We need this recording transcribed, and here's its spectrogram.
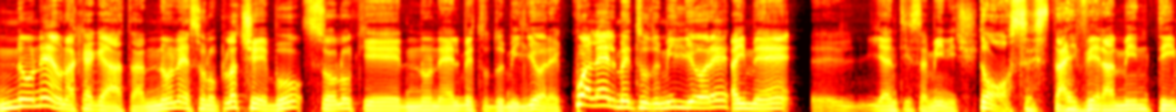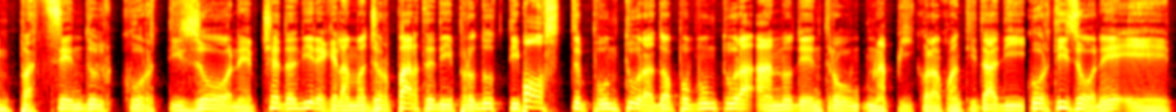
non è una cagata, non è solo placebo, solo che non è il metodo migliore. Qual è il metodo migliore? Ahimè, eh, gli antistaminici. To, se stai veramente impazzendo il cortisone. C'è da dire che la maggior parte dei prodotti post puntura, dopo puntura, hanno dentro una piccola quantità di cortisone e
